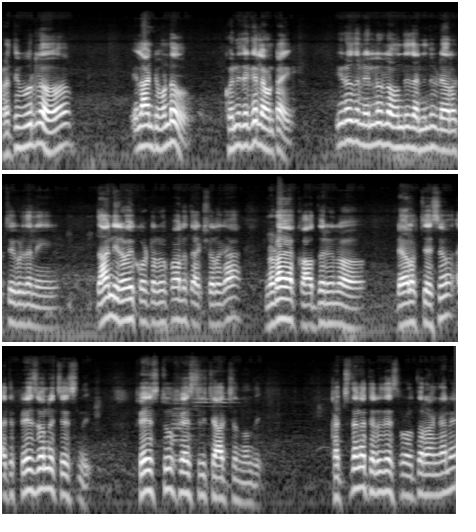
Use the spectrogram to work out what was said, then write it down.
ప్రతి ఊర్లో ఇలాంటివి ఉండవు. కొన్ని దగ్గరలో ఉంటాయి. ఈరోజు నెల్లూరులో ఉంది దాన్ని ఎందుకు డెవలప్ చేయకూడదని? దాన్ని ఇరవై కోట్ల రూపాయలు యాక్చువల్గా నుడా యొక్క ఆధ్వర్యంలో డెవలప్ చేసాం. అయితే ఫేజ్ వన్ చేసింది. Phase two phase three charge ఉంది. ఖచ్చితంగా తెలుగుదేశం ప్రభుత్వం రాగానే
